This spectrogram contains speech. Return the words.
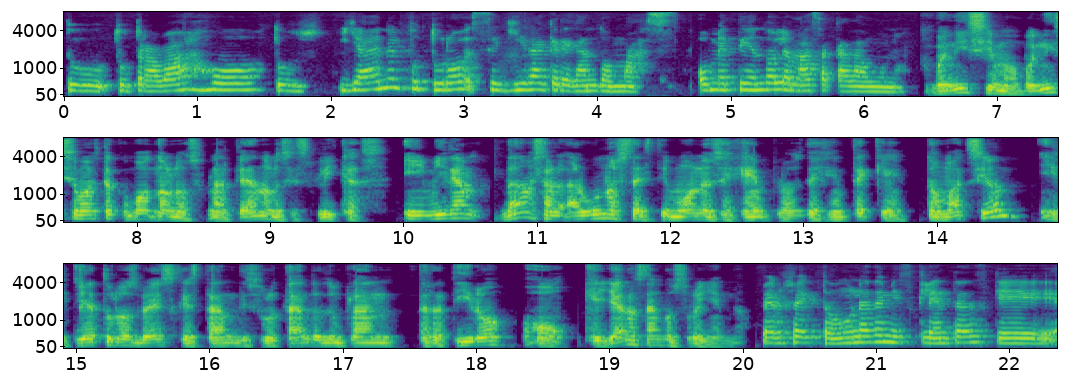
tu, tu, trabajo, tus, ya en el futuro seguir agregando más o metiéndole más a cada uno. Buenísimo, buenísimo esto como nos los planteas, nos los explicas. Y mira, damos algunos testimonios, ejemplos de gente que toma acción y ya tú los ves que están disfrutando de un plan de retiro o que ya lo están construyendo. Perfecto. Una de mis clientas que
